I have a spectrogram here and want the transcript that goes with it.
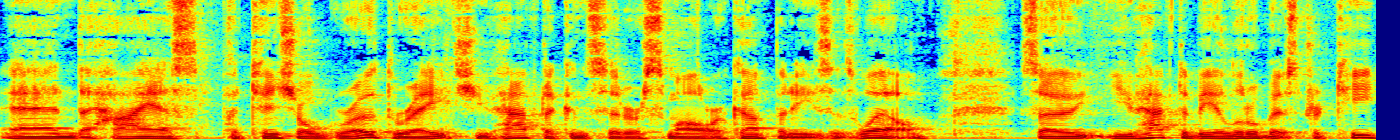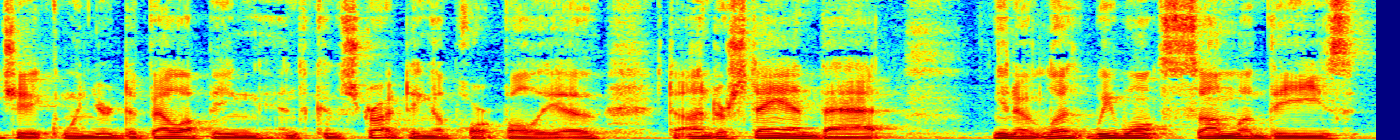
and the highest potential growth rates, you have to consider smaller companies as well. So you have to be a little bit strategic when you're developing and constructing a portfolio to understand that you know let, we want some of these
